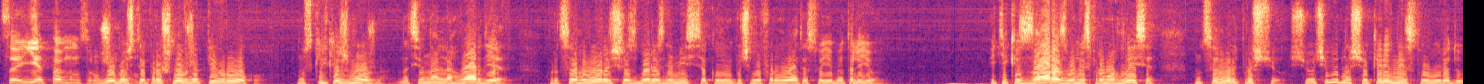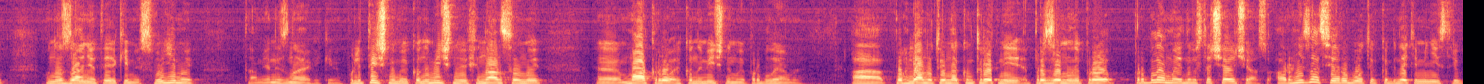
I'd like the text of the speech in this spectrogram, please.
Це є певним зрушенням? Вибачте, пройшло вже півроку. Ну скільки ж можна? Національна гвардія про це говорить ще з березня місяця, коли ми почали формувати свої батальйони. І тільки зараз вони спромоглися. Ну це говорить про що? Що очевидно, що керівництво уряду воно зайняте якимись своїми, там я не знаю, якими політичними, економічними, фінансовими, е, макроекономічними проблемами. А поглянути на конкретні приземлені про- проблеми не вистачає часу. А організація роботи в Кабінеті міністрів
